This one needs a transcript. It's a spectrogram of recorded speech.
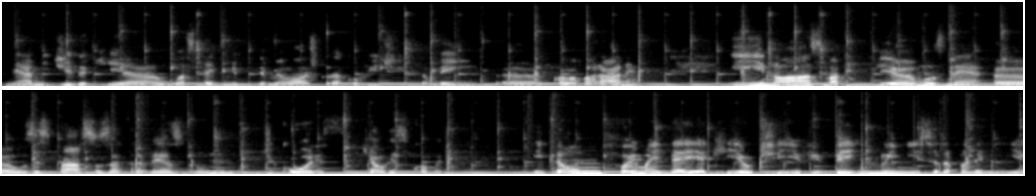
né, à medida que uh, o aspecto epidemiológico da Covid também uh, colaborar, né? E nós mapeamos, né, os espaços através de, um, de cores, que é o riscômetro. Então, foi uma ideia que eu tive bem no início da pandemia,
